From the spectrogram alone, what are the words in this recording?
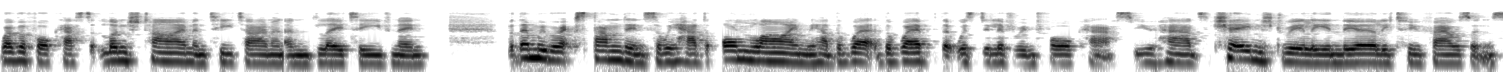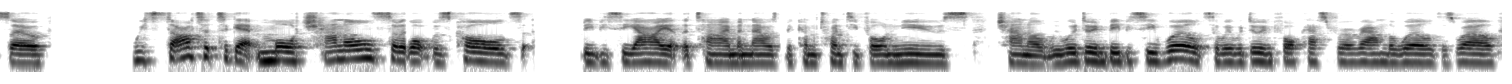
weather forecast at lunchtime and tea time and, and late evening. But then we were expanding, so we had online, we had the web, the web that was delivering forecasts. You had changed really in the early 2000s. So we started to get more channels. So what was called BBCI at the time and now has become 24 News channel. We were doing BBC World, so we were doing forecasts for around the world as well.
